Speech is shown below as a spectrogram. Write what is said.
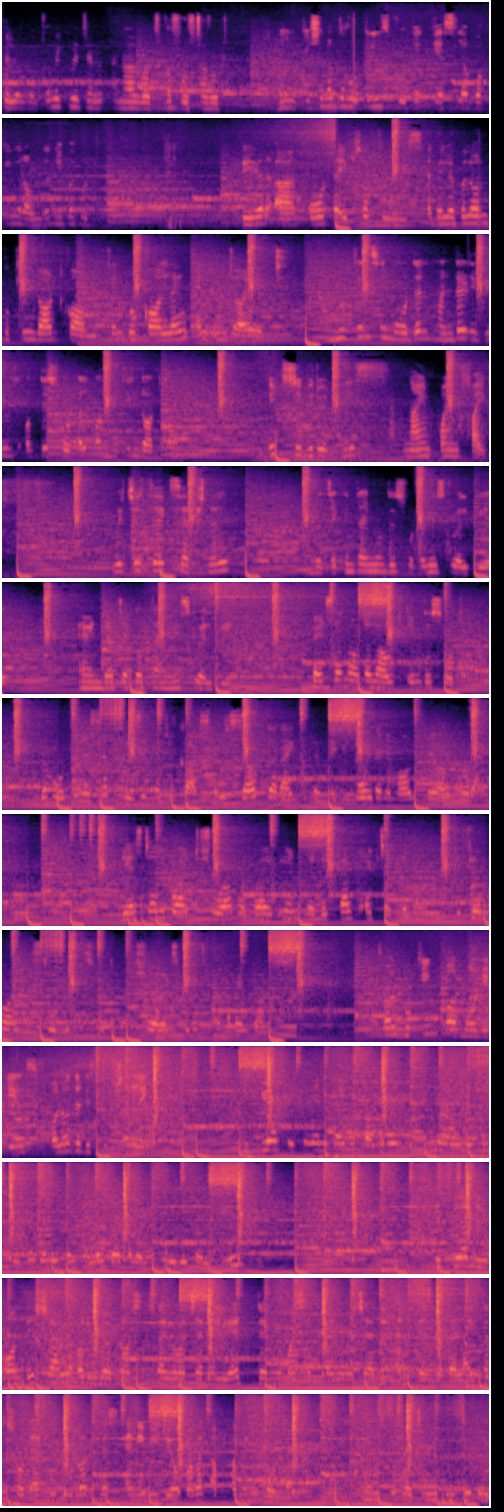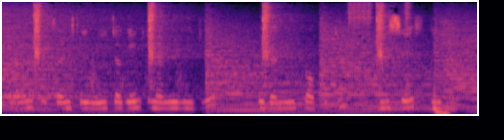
Hello, welcome back to my channel and are watching a 4 star hotel. The location of the hotel is good and guests love walking around the neighborhood. There are 4 types of rooms available on booking.com. You can book online and enjoy it. You can see more than 100 reviews of this hotel on booking.com. Its review rating is 9.5, which is the exceptional. The check-in time of this hotel is 12 pm and the checkout time is 12 pm. Pets are not allowed in this hotel. The hotel accepts major credit cards and reserves the right to temporarily hold an amount prior to arrival. Guests are required to show a photo ID and credit card at check-in. If you have already stayed with this hotel, share your experience in the comment box. For booking or more details, follow the description link. If you are facing any kind of problem in booking or in this hotel, then you can tell us by commenting. We will help you. If you are new on this channel or you have not subscribed our channel yet, then you must subscribe our channel any video of our upcoming portal. Thanks for watching the video till then. So friends will meet again in a new video with a new property. Be safe, be happy.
